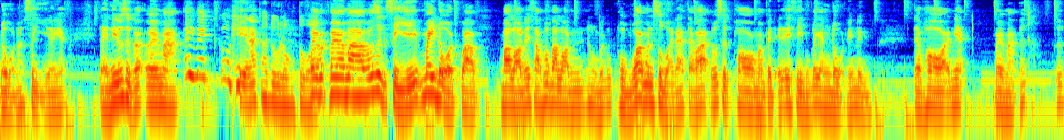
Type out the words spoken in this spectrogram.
โดดๆนะสีอะไรเงี้ยแต่นี่รู้สึกว่าเออมาเอ้ยไม่ก็โอเคนะ ก็ดูลงตัว ไปไปมาๆรู้สึกสีไม่โดดกว่าบาลอนในซ้ำเพราะบาลอนผมผมว่ามันสวยนะ แต่ว่ารู้สึกพอมันเป็น SAC มันก็ยังโดดนิดนึง แต่พออันเนี้ยไปมาเออเออ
